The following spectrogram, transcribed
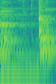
Música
